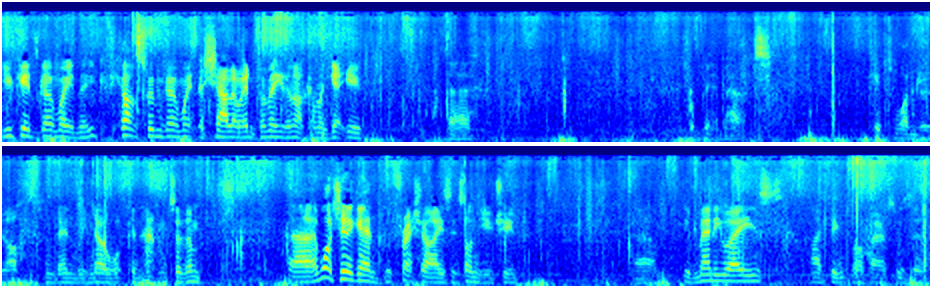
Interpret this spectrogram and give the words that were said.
You kids go and wait in the, if you can't swim, go and wait in the shallow end for me, then I'll come and get you. Uh, a bit about kids wandering off, and then we know what can happen to them. Uh, watch it again with fresh eyes. It's on YouTube. Um, in many ways, I think Bob Harris was a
